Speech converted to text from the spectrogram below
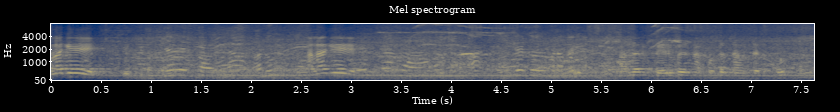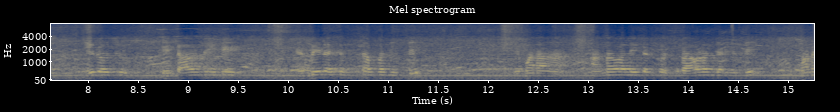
అలాగే అలాగే అందరి పేరు పేరు నా కొత్త తెలుసు ఈరోజు ఈ టౌన్కి ఎంపీ లక్షలకు సంబంధించి మన అన్న వాళ్ళు ఇక్కడికి వచ్చి రావడం జరిగింది. మన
